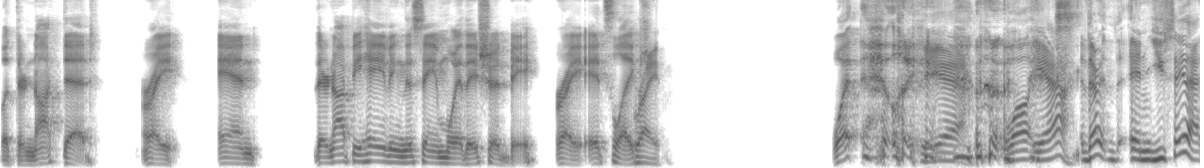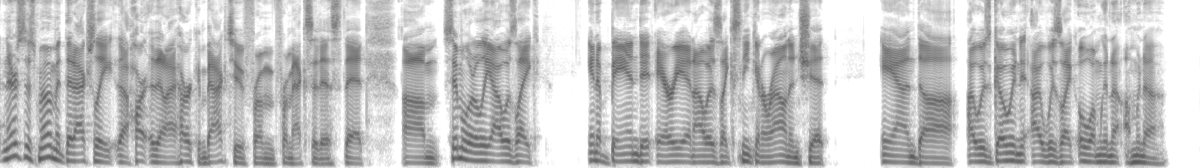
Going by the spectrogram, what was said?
but they're not dead, right? And they're not behaving the same way they should be, right? It's like right. What? like, Yeah. Well, yeah. There and you say that, and there's this moment that actually that, har- that I harken back to from from Exodus. That um, similarly, I was like in a bandit area, and I was like sneaking around and shit. And uh, I was going. I was like, oh, I'm gonna, I'm gonna,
